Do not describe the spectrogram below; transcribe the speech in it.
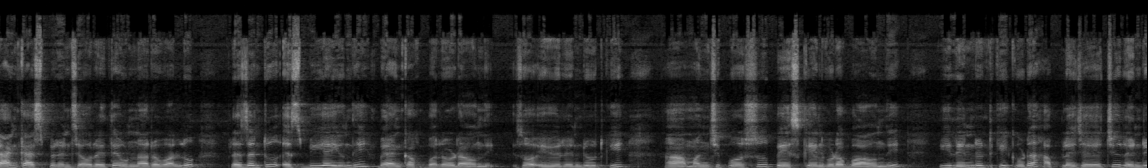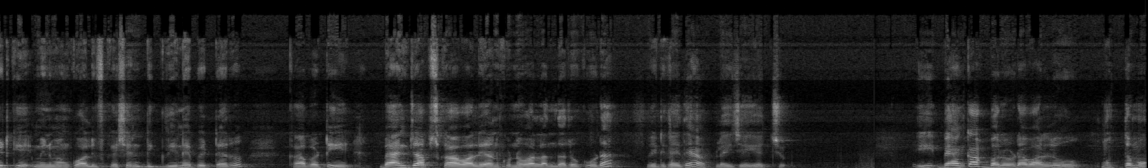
బ్యాంక్ ఆస్పిరెంట్స్ ఎవరైతే ఉన్నారో వాళ్ళు ప్రజెంట్ ఎస్బీఐ ఉంది బ్యాంక్ ఆఫ్ బరోడా ఉంది. సో ఈ రెండుకి మంచి పోస్ట్ పే స్కేల్ కూడా బాగుంది. ఈ రెండింటికి కూడా అప్లై చేయొచ్చు. రెండింటికి మినిమం క్వాలిఫికేషన్ డిగ్రీనే పెట్టారు. కాబట్టి బ్యాంక్ జాబ్స్ కావాలి అనుకున్న వాళ్ళందరూ కూడా వీటికైతే అప్లై చేయొచ్చు. ఈ బ్యాంక్ ఆఫ్ బరోడా వాళ్ళు మొత్తము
